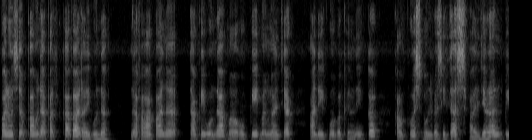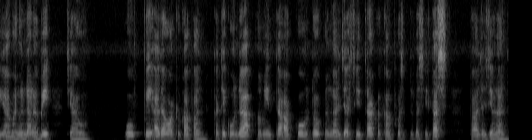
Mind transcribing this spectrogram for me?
baru sempat mendapat kabar dari bunda. Nggak apa-apa nak, tapi bunda mau Upi mengajak adikmu berkeliling ke kampus Universitas Pajajaran biar mengenal lebih jauh. Upi ada waktu kapan? Ketika bunda meminta aku untuk mengajak Citra ke kampus Universitas Pajajaran.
